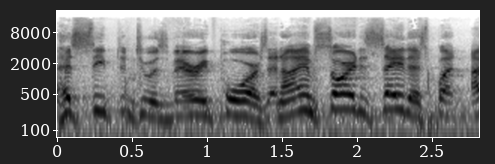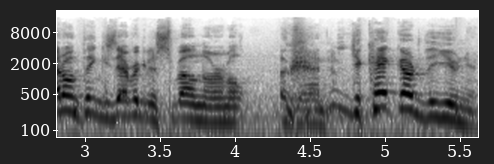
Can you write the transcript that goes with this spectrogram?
has seeped into his very pores, and I am sorry to say this, but I don't think he's ever gonna smell normal again. You can't go to the union.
